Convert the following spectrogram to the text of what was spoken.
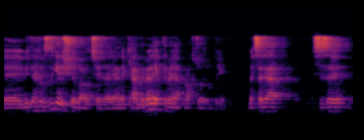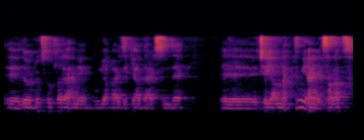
e, bir de hızlı gelişiyor bazı şeyler yani kendime de ekleme yapmak zorundayım. Mesela size e, dördüncü sınıflara hani bu yapay zeka dersinde e, şeyi anlattım ya hani sanat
